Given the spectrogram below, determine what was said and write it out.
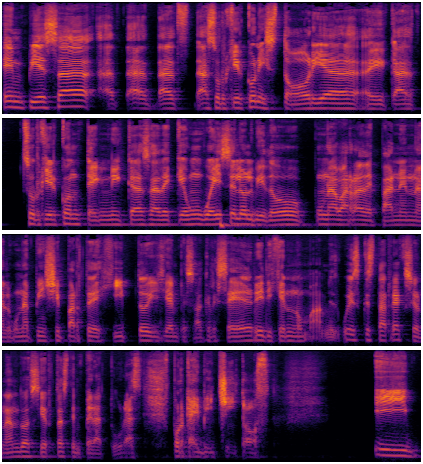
empieza a, surgir con historia, eh, surgir con técnicas, a de que un güey se le olvidó una barra de pan en alguna pinche parte de Egipto y ya empezó a crecer y dijeron, no mames, güey, es que está reaccionando a ciertas temperaturas porque hay bichitos. Y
